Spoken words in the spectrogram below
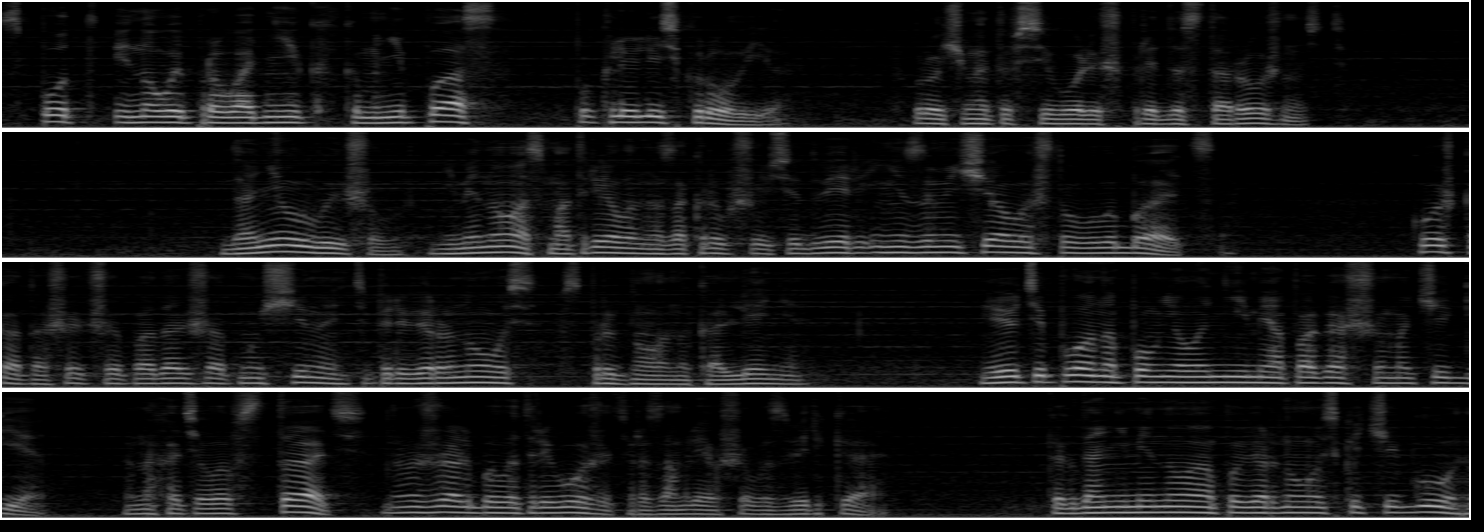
Спот и новый проводник Камнепас поклялись кровью. Впрочем, это всего лишь предосторожность. Данил вышел. Немино смотрела на закрывшуюся дверь и не замечала, что улыбается. Кошка, отошедшая подальше от мужчины, теперь вернулась, вспрыгнула на колени. Ее тепло напомнило Ниме о погасшем очаге. Она хотела встать, но жаль было тревожить разомлевшего зверька. Когда Неминоа повернулась к очагу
